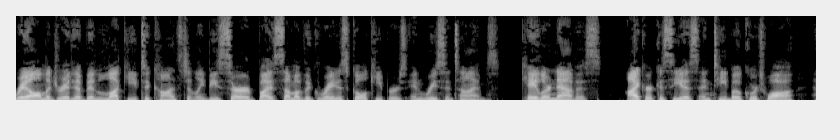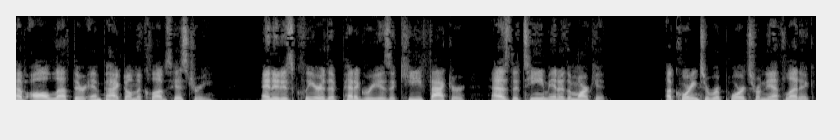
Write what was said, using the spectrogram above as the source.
Real Madrid have been lucky to constantly be served by some of the greatest goalkeepers in recent times. Keylor Navas, Iker Casillas and Thibaut Courtois have all left their impact on the club's history, and it is clear that pedigree is a key factor as the team enter the market. According to reports from The Athletic,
